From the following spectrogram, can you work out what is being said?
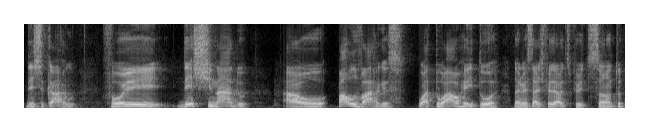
deste cargo. Foi destinado ao Paulo Vargas, o atual reitor da Universidade Federal do Espírito Santo,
